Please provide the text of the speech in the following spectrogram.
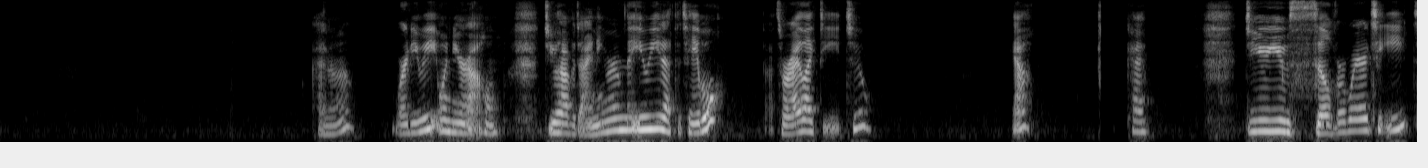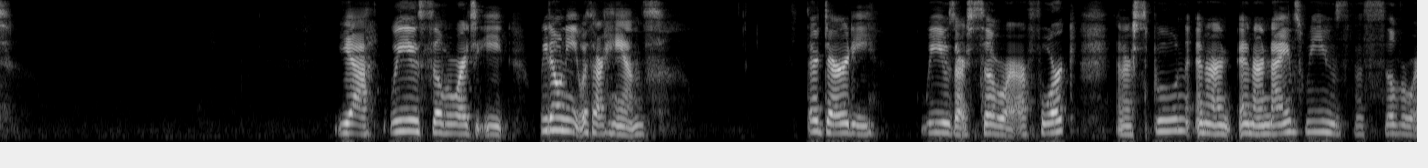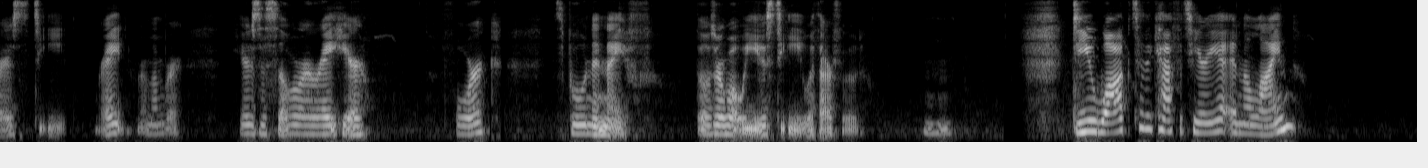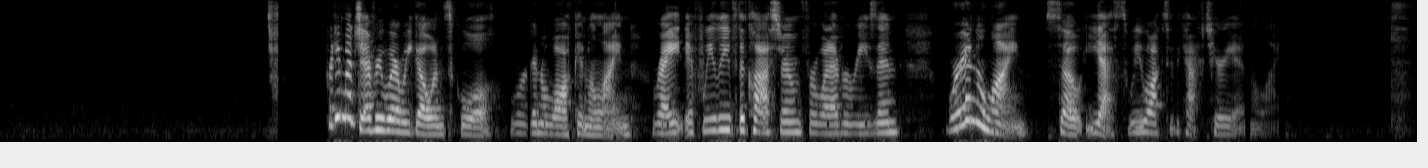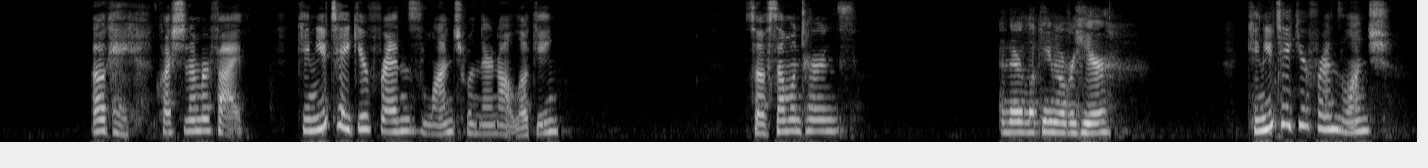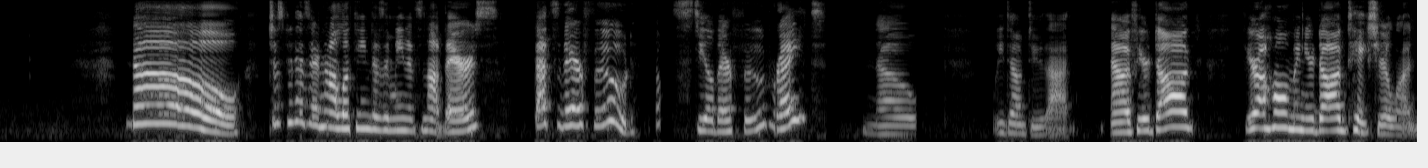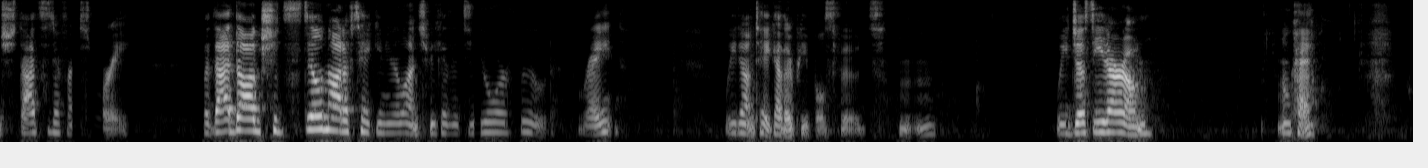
I don't know. Where do you eat when you're at home? Do you have a dining room that you eat at the table? That's where I like to eat too. Yeah. Okay. Do you use silverware to eat? Yeah, we use silverware to eat. We don't eat with our hands. They're dirty. We use our silverware, our fork and our spoon and our and our knives. We use the silverwares to eat, right? Remember, here's the silverware right here. Fork, spoon and knife. Those are what we use to eat with our food. Mm -hmm. Do you walk to the cafeteria in a line? Pretty much everywhere we go in school, we're going to walk in a line, right? If we leave the classroom for whatever reason, we're in a line. So yes, we walk to the cafeteria in a line. Okay, question number five. Can you take your friend's lunch when they're not looking? So if someone turns and they're looking over here, can you take your friend's lunch? No, just because they're not looking doesn't mean it's not theirs. That's their food. Don't steal their food, right? No, we don't do that. Now, if your dog, if you're at home and your dog takes your lunch, that's a different story. But that dog should still not have taken your lunch because it's your food, right? We don't take other people's foods. Mm -mm. We just eat our own. Okay.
